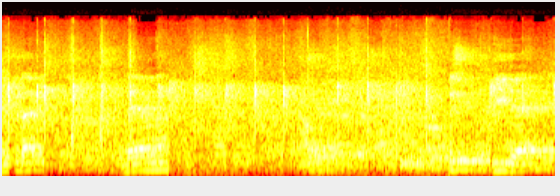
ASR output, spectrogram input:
Elfred, Devan, Luis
